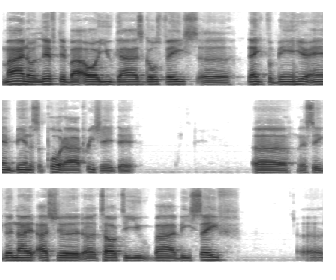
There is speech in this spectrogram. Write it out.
Mine are lifted by all you guys. Ghostface, uh, thank you for being here and being a supporter. I appreciate that. Uh, let's see. Good night. I should uh, talk to you. Bye. Be safe. Uh,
